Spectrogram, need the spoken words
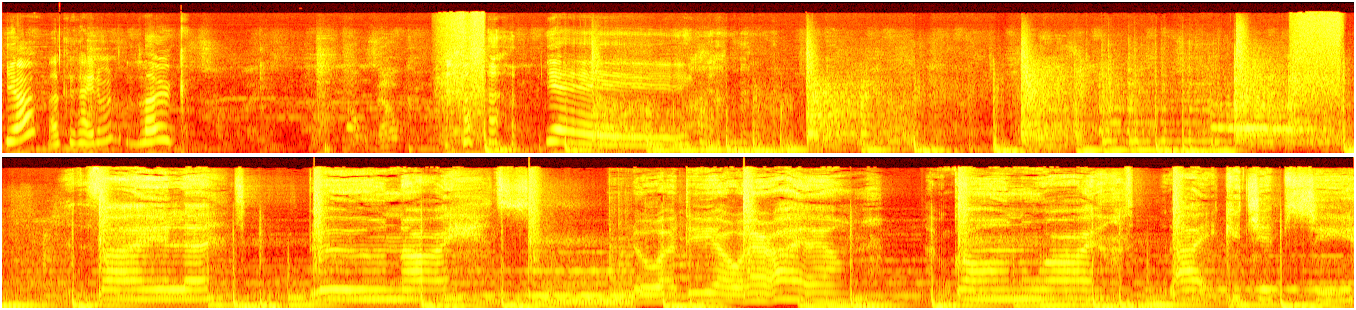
Ja? Welke ga je doen? Leuk. Yay! Gypsy.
